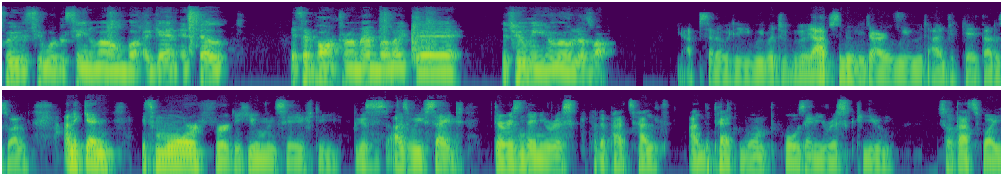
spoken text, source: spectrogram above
previously would have seen around. But again, it's still it's important to remember like the the two meter rule as well absolutely. We would absolutely, Darryl, we would advocate that as well. And again, it's more for the human safety because, as we've said, there isn't any risk to the pet's health, and the pet won't pose any risk to you. So that's why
